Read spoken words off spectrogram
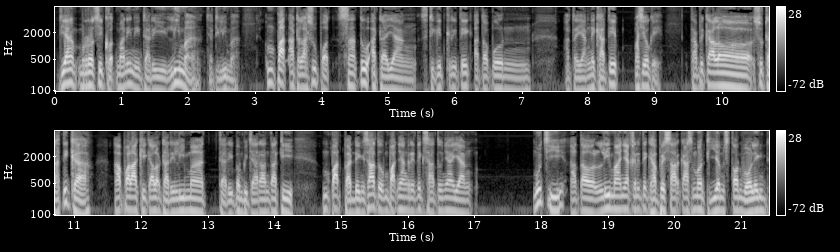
dia menurut si Gottman ini dari lima jadi lima, empat adalah support, satu ada yang sedikit kritik ataupun ada yang negatif masih oke. Okay. Tapi kalau sudah tiga, apalagi kalau dari lima dari pembicaraan tadi empat banding satu, empat yang kritik, satunya yang muji atau limanya kritik habis sarkasme diem stonewalling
